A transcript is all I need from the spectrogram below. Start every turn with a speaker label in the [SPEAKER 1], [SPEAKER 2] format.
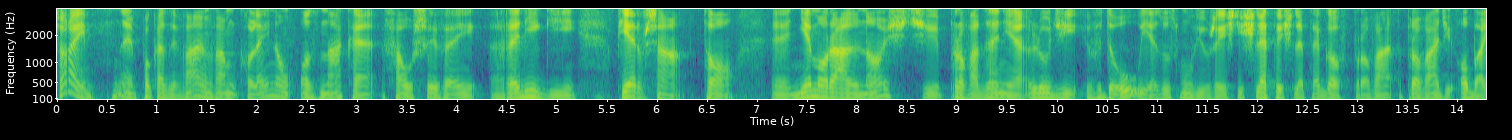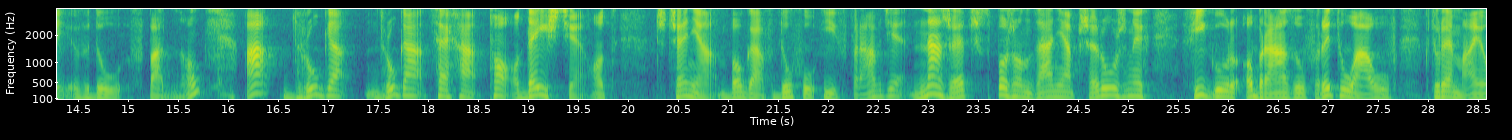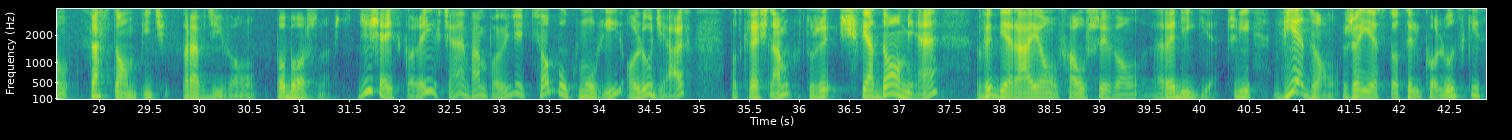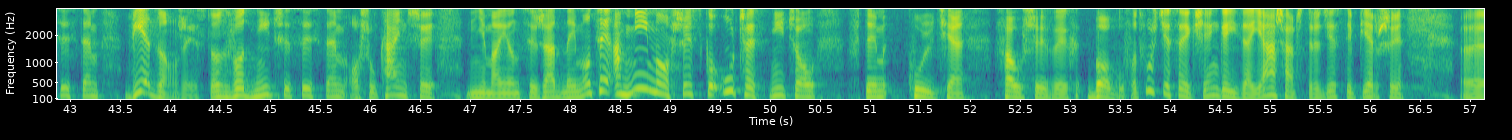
[SPEAKER 1] Wczoraj e, pokazywałem Wam kolejną oznakę fałszywej religii. Pierwsza to e, niemoralność, prowadzenie ludzi w dół. Jezus mówił, że jeśli ślepy ślepego prowadzi, obaj w dół wpadną. A druga, druga cecha to odejście od czczenia Boga w duchu i w prawdzie na rzecz sporządzania przeróżnych figur, obrazów, rytuałów, które mają zastąpić prawdziwą pobożność. Dzisiaj z kolei chciałem Wam powiedzieć, co Bóg mówi o ludziach, podkreślam, którzy świadomie wybierają fałszywą religię. Czyli wiedzą, że jest to tylko ludzki system, wiedzą, że jest to zwodniczy system, oszukańczy, nie mający żadnej mocy, a mimo wszystko uczestniczą w tym kulcie fałszywych bogów. Otwórzcie sobie księgę Izajasza, 41 e,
